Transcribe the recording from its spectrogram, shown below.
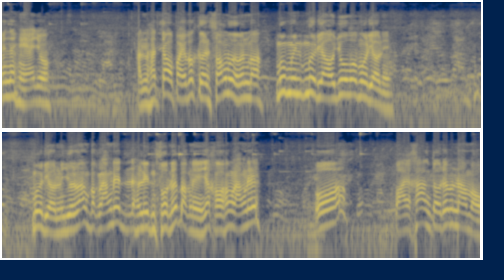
มันยังแห่อยู่อันเจ้าไปว่าเกินสองมือมันบ่มือมือมือเดียวอยู่ว่ามือเดียวนี่มือเดียวนี่อยู่ร่างปักหลังได้ลินสดเลยบักนี่ย่าเขาข้างหลังเลยโอ้ปลายข้างเจ้าได้มันนำเอา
